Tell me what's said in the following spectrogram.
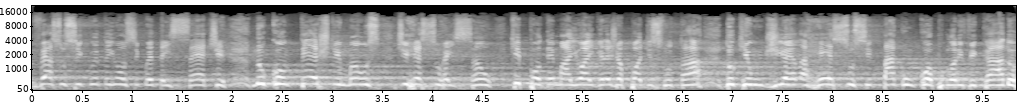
versos 51 ao 57, no contexto, irmãos, de ressurreição, que poder maior a igreja pode desfrutar do que um dia ela ressuscitar com o corpo glorificado.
